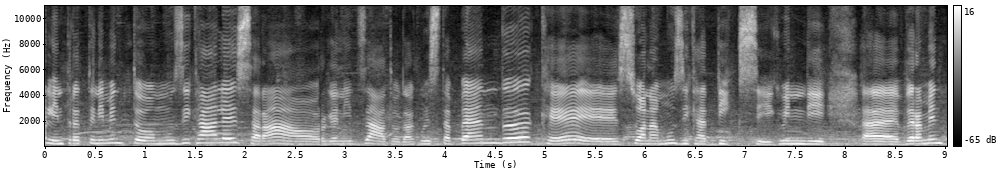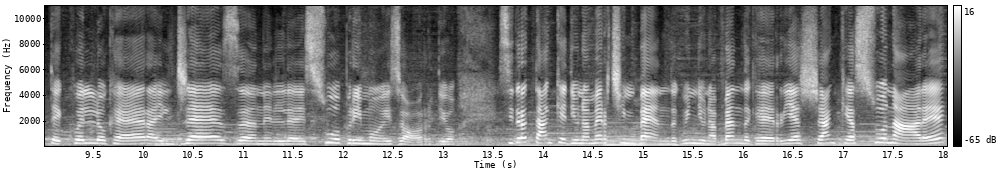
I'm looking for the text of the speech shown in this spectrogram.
L'intrattenimento musicale sarà organizzato da questa band che suona musica Dixie, quindi eh, veramente quello che era il jazz nel suo primo esordio. Si tratta anche di una marching band, quindi una band che riesce anche a suonare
